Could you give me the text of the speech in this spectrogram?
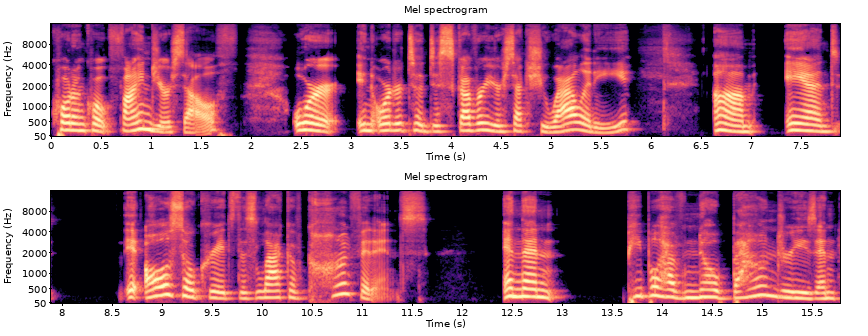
quote unquote find yourself or in order to discover your sexuality. Um, and it also creates this lack of confidence. And then people have no boundaries and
